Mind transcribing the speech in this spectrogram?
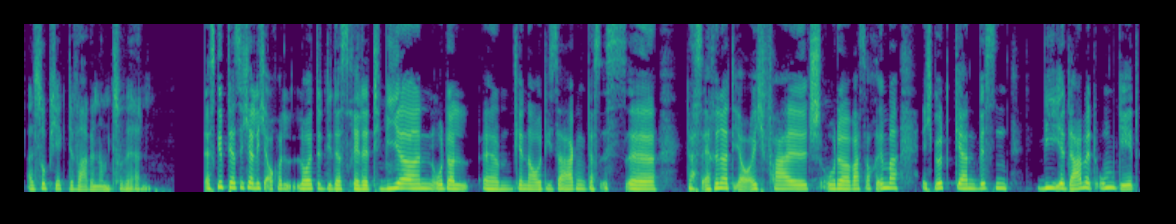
als Subjekte wahrgenommen zu werden. Es gibt ja sicherlich auch Leute, die das relativieren oder ähm, genau, die sagen, das ist, äh, das erinnert ihr euch falsch oder was auch immer. Ich würde gern wissen, wie ihr damit umgeht.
